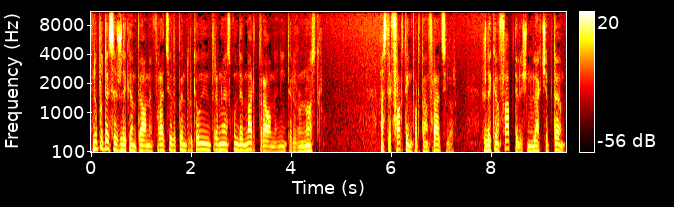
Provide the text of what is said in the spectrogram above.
Nu putem să judecăm pe oameni, fraților, pentru că unii dintre noi ascunde mari traume în interiorul nostru. Asta e foarte important, fraților. Judecăm faptele și nu le acceptăm,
